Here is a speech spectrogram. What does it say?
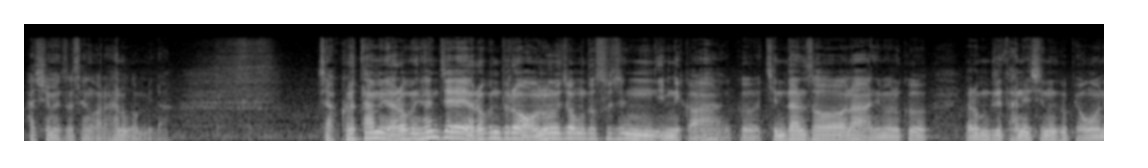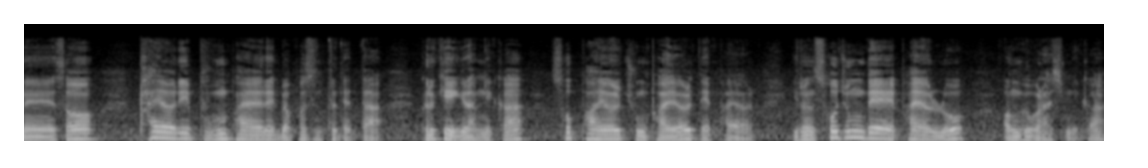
하시면서 생활을 하는 겁니다. 자, 그렇다면 여러분 현재 여러분들은 어느 정도 수준입니까? 그 진단서나 아니면 그 여러분들이 다니시는 그 병원에서 파열이 부분 파열의 몇 퍼센트 됐다. 그렇게 얘기를 합니까? 소파열, 중파열, 대파열 이런 소중대 파열로 언급을 하십니까?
